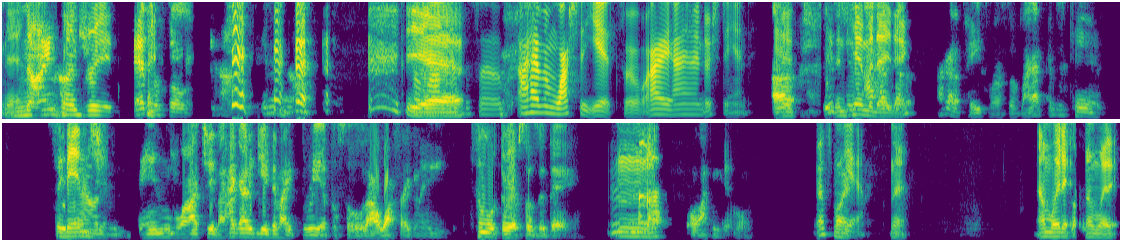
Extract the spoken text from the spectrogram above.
Yeah. 900 episodes. God damn. A lot of yeah. episodes. I haven't watched it yet, so I I understand. Uh, it's just- I- I intimidating. gotta- I, gotta pace myself. Like I, I just can't sit Binge. down and just binge watch it. Like I gotta give it like three episodes. I watch like maybe two or three episodes a day. Mm. That's all I can get on. That's smart. Yeah. I'm with it. I'm with it.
